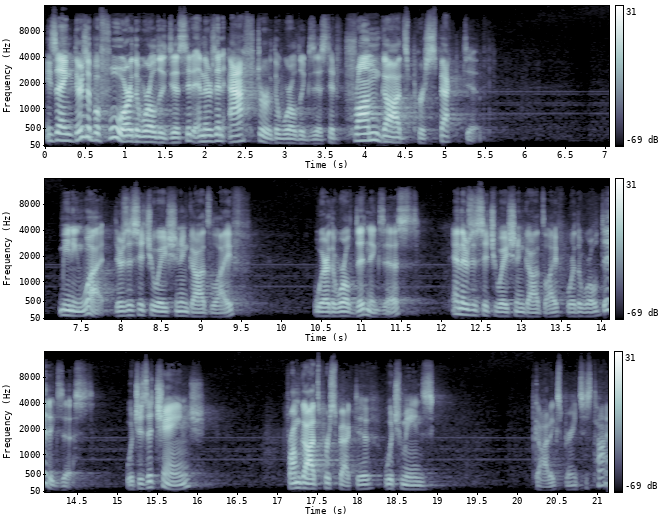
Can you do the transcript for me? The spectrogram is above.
He's saying there's a before the world existed and there's an after the world existed from God's perspective. Meaning what? There's a situation in God's life where the world didn't exist, and there's a situation in God's life where the world did exist, which is a change from God's perspective, which means God experiences time.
